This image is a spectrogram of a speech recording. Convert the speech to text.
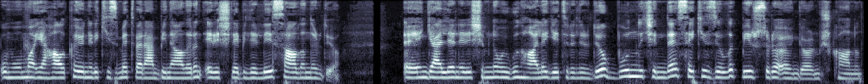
umuma ya halka yönelik hizmet veren binaların erişilebilirliği sağlanır diyor. E, engellerin erişimine uygun hale getirilir diyor. Bunun için de 8 yıllık bir süre öngörmüş kanun.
